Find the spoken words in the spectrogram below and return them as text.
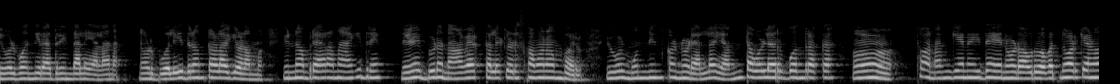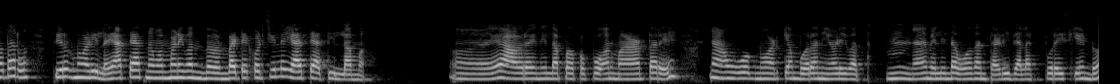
ಇವಳು ಬಂದಿರೋದ್ರಿಂದಲೇ ಎಲ್ಲನ. ನೋಡಿ ತೊಳಗೆ ಹೇಳಮ್ಮ ಇನ್ನೊಬ್ರು ಯಾರನ್ನ ಆಗಿದ್ರೆ, ಏ ಬಿಡು, ನಾವ್ಯಾಕೆ ತಲೆ ಕೆಡಿಸ್ಕೊಂಬ ನಂಬರು. ಇವಳು ಮುಂದೆ ನಿಂತ್ಕೊಂಡು ನೋಡಿ, ಎಲ್ಲ ಎಂತ ಒಳ್ಳೆಯವ್ರು ಬಂದ್ರಕ್ಕ? ಹ್ಞೂ ಥೋ ನಮ್ಗೇನೋ ಇದೆ ನೋಡು ಅವರು ಅವತ್ತು ನೋಡ್ಕೊಂಡು ಹೋದಾರು, ತಿರುಗಿ ನೋಡಿಲ್ಲ. ಯಾತ್ಯಾತ್ ನಮ್ಮ ಅಮ್ಮನಿಗೆ ಒಂದು ಬಟ್ಟೆ ಕೊಡ್ಸಿಲ್ಲ ಯಾತ್ಯಾತ್ ಇಲ್ಲಮ್ಮ. ಅವ್ರೇನಿಲ್ಲ ಪಾಪ ಫೋನ್ ಮಾಡ್ತಾರೆ. ನಾವು ಹೋಗಿ ನೋಡ್ಕೊಂಬರೋಣ ಹೇಳಿ ಇವತ್ತು ಹ್ಞೂ ಆಮೇಲಿಂದ ಹೋಗಂತ ತಡಿದೆಲ್ಲ ಪೂರೈಸ್ಕೊಂಡು.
